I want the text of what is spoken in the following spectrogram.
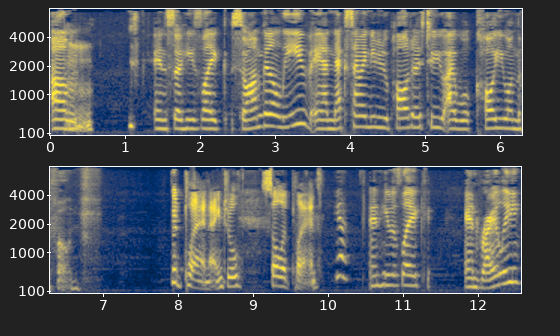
Um, and so he's like, so I'm gonna leave, and next time I need to apologize to you, I will call you on the phone. Good plan, Angel. Solid plan. Yeah. And he was like, and Riley,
